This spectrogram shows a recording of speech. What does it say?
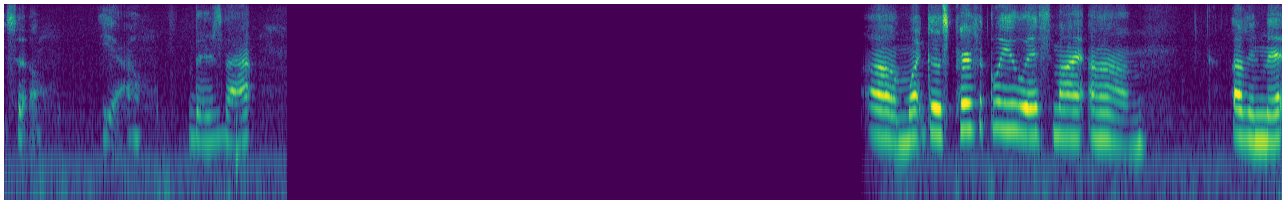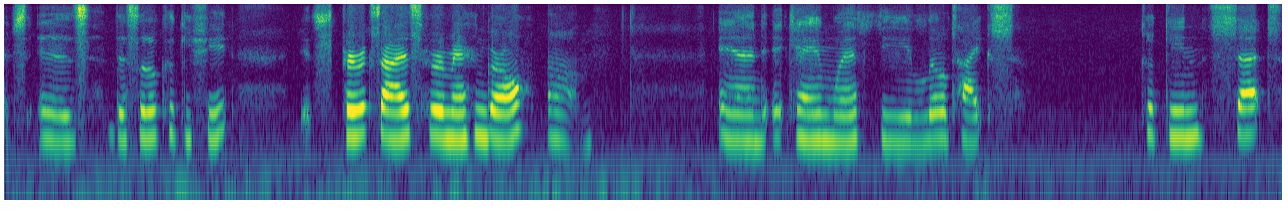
So, yeah, there's that. Um, what goes perfectly with my um, oven mitts is this little cookie sheet. It's perfect size for American Girl. Um, and it came with the Little Tikes cooking set,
